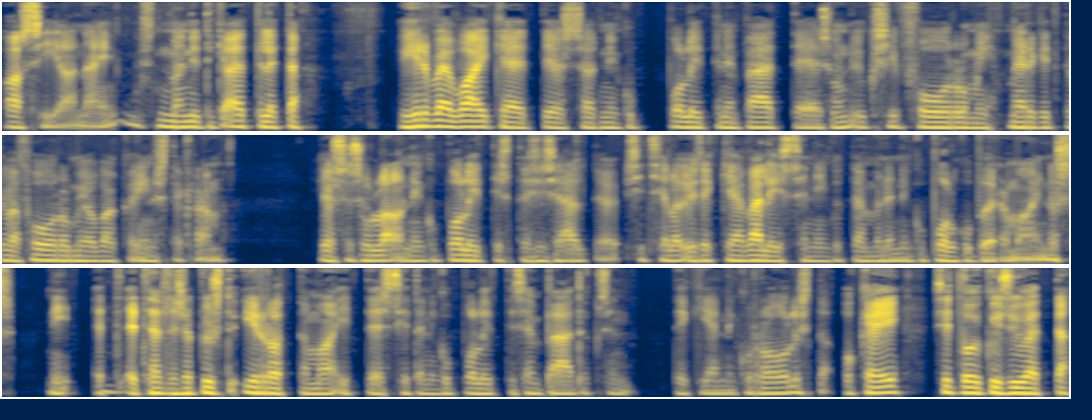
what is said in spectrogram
asiaa näin. Sitten mä jotenkin ajattelen, että hirveän vaikea, että jos sä oot niin poliittinen päättäjä ja sun yksi foorumi, merkittävä foorumi on vaikka Instagram, jossa sulla on niin poliittista sisältöä, sitten siellä on yhtäkkiä välissä niin tämmöinen niin polkupyörämainos, niin et, et sä pysty irrottamaan itse siitä niin poliittisen päätöksentekijän niin roolista. Okei, sitten voi kysyä, että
